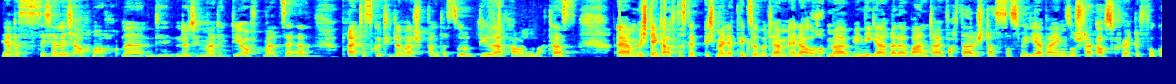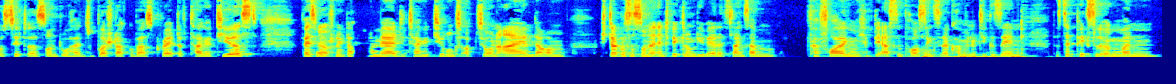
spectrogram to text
ja, das ist sicherlich auch noch eine, eine Thematik, die oftmals sehr breit diskutiert wird. Spannend, dass du diese Erfahrung gemacht hast. Ähm, ich denke auch, dass der, ich meine, der Pixel wird ja am Ende auch immer weniger relevant, einfach dadurch, dass das Media Buying so stark aufs Creative fokussiert ist und du halt super stark über das Creative targetierst. Facebook ja. schränkt auch immer mehr die Targetierungsoption ein. Darum, ich glaube, das ist so eine Entwicklung, die wir jetzt langsam verfolgen. Ich habe die ersten Postings in der Community gesehen, dass der Pixel irgendwann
